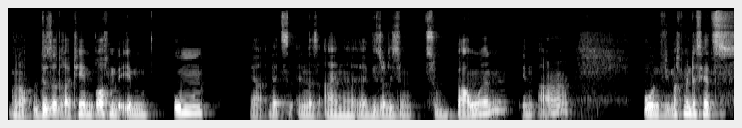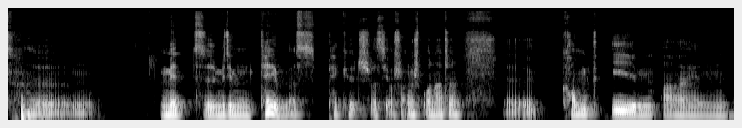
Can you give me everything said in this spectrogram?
genau, diese drei Themen brauchen wir eben, um ja, letzten Endes eine äh, Visualisierung zu bauen in R. Und wie machen wir das jetzt äh, mit, äh, mit dem Teddyverse Package, was ich auch schon angesprochen hatte? Äh, kommt eben ein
